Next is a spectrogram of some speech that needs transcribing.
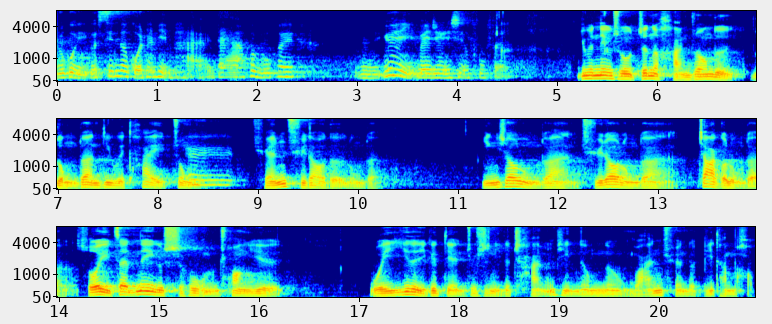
如果一个新的国产品牌，大家会不会嗯愿意为这件事情付费？因为那个时候真的韩妆的垄断地位太重了，全渠道的垄断，营销垄断、渠道垄断、价格垄断，所以在那个时候我们创业，唯一的一个点就是你的产品能不能完全的比他们好，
